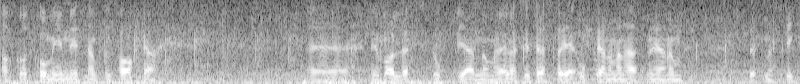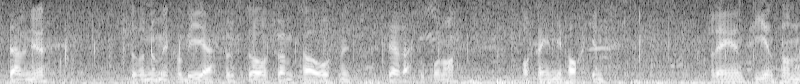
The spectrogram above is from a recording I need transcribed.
Akkurat kom inn i Central Park her. Eh, vi har bare løpt opp gjennom Det er ganske tøft å opp gjennom Manhattan gjennom det som er Sixth Avenue. Så runder vi forbi Apple Store, Trump Tower, som vi ser rett oppå nå. Og så inn i parken. Og det er en fin sånn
